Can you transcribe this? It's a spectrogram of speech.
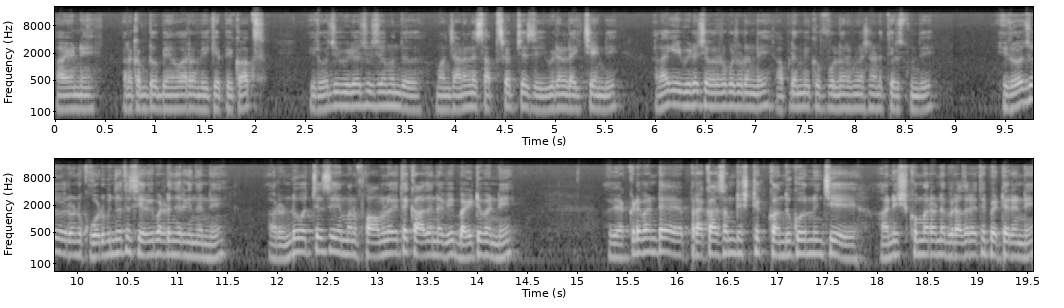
హాయ్ అండి. Welcome to Bhimavaram VK pickles ఈరోజు వీడియో చూసే ముందు మన ఛానల్ని సబ్స్క్రైబ్ చేసి వీడియోని లైక్ చేయండి. అలాగే ఈ వీడియో చివరి వరకు చూడండి. అప్పుడే మీకు ఫుల్ ఇన్ఫర్మేషన్ అనేది తెలుస్తుంది. ఈరోజు రెండు కోడి పుంజు అయితే సేల్కి పెట్టడం జరిగిందండి. ఆ రెండు వచ్చేసి మన ఫామ్లో అయితే కాదండి అవి బయటవండి. అవి ఎక్కడివంటే ప్రకాశం డిస్టిక్ కందుకూరు నుంచి అనీష్ కుమార్ అనే బ్రదర్ అయితే పెట్టారండి.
